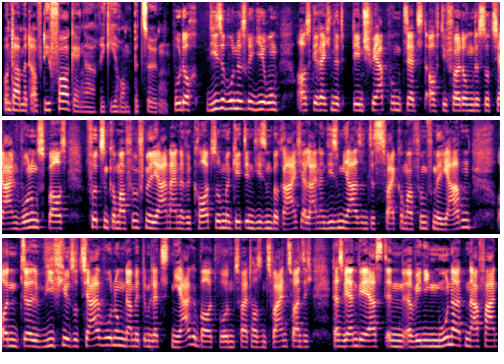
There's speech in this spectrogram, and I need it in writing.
und damit auf die Vorgängerregierung bezögen. Wo doch diese Bundesregierung ausgerechnet den Schwerpunkt setzt auf die Förderung des sozialen Wohnungsbaus. 14,5 Milliarden, eine Rekordsumme geht in diesem Bereich. Allein in diesem Jahr sind es 2,5 Milliarden. Und äh, wie viel Sozialwohnungen damit im letzten Jahr gebaut wurden, 2022, das werden wir erst in äh, wenigen Monaten erfahren.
